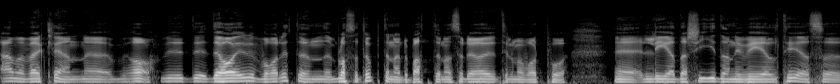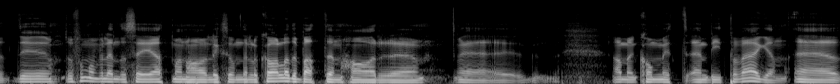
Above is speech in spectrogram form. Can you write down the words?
Ja men verkligen. Eh, ja, det, det har ju varit en, blossat upp den här debatten. Alltså det har ju till och med varit på eh, ledarsidan i VLT. Så det, då får man väl ändå säga att man har liksom den lokala debatten har eh, eh ja, men kommit en bit på vägen. Eh,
